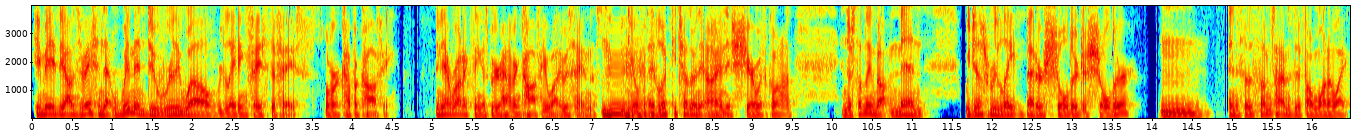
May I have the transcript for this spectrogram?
he made the observation that women do really well relating face to face over a cup of coffee. And the ironic thing is, we were having coffee while he was saying this. you know, they look each other in the eye and they share what's going on. And there's something about men, we just relate better shoulder to shoulder. Mm. And so sometimes if I want to like,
